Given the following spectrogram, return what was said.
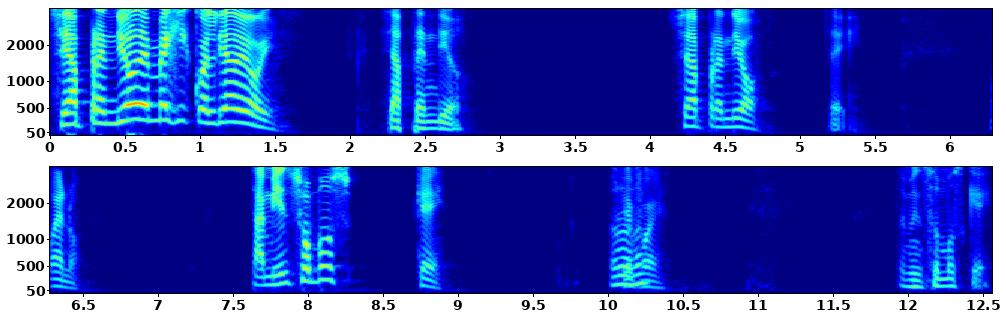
Se aprendió de México el día de hoy. Se aprendió. Se aprendió. Sí. Bueno, también somos. ¿Qué? No, no, ¿Qué no. fue? También somos qué.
